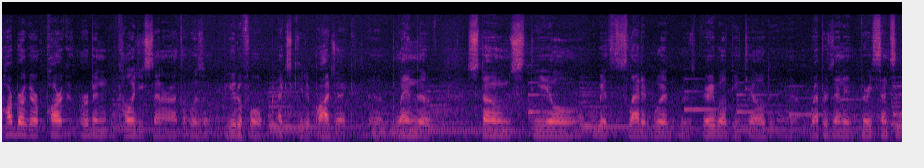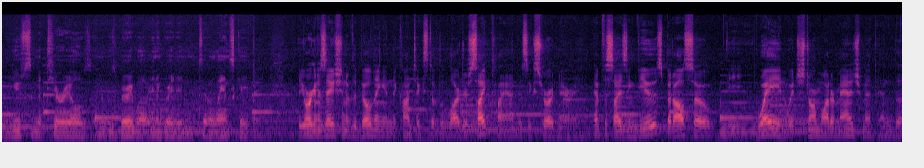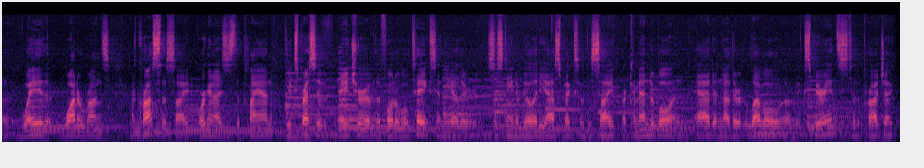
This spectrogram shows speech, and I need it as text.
Hardberger Park Urban Ecology Center I thought was a beautiful executed project. A blend of stone, steel with slatted wood was very well detailed, uh, represented very sensitive use of materials, and it was very well integrated into the landscape. The organization of the building in the context of the larger site plan is extraordinary, emphasizing views, but also the way in which stormwater management and the way that water runs across the site organizes the plan. The expressive nature of the photovoltaics and the other sustainability aspects of the site are commendable and add another level of experience to the project.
